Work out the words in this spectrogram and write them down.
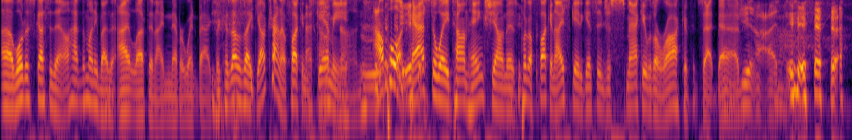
Uh, we'll discuss it then. I'll have the money by then. I left and I never went back because I was like, y'all trying to fucking That's how scam it's me. done. I'll pull a castaway Tom Hanks shit on this, put a fucking ice skate against it, and just smack it with a rock if it's that bad. God.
